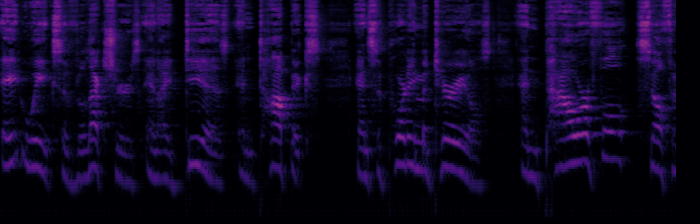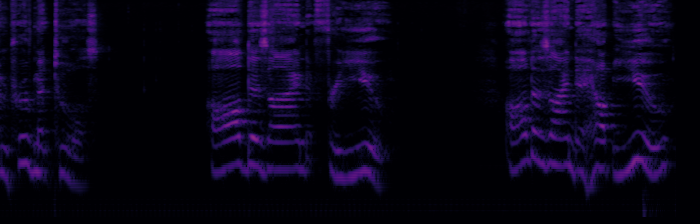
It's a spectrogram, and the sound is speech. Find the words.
Eight weeks of lectures and ideas and topics and supporting materials and powerful self improvement tools, all designed for you, all designed to help you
